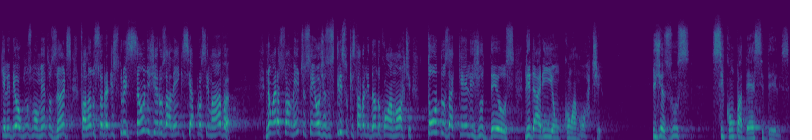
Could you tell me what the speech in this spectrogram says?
que ele deu alguns momentos antes, falando sobre a destruição de Jerusalém que se aproximava. Não era somente o Senhor Jesus Cristo que estava lidando com a morte, todos aqueles judeus lidariam com a morte. E Jesus se compadece deles.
